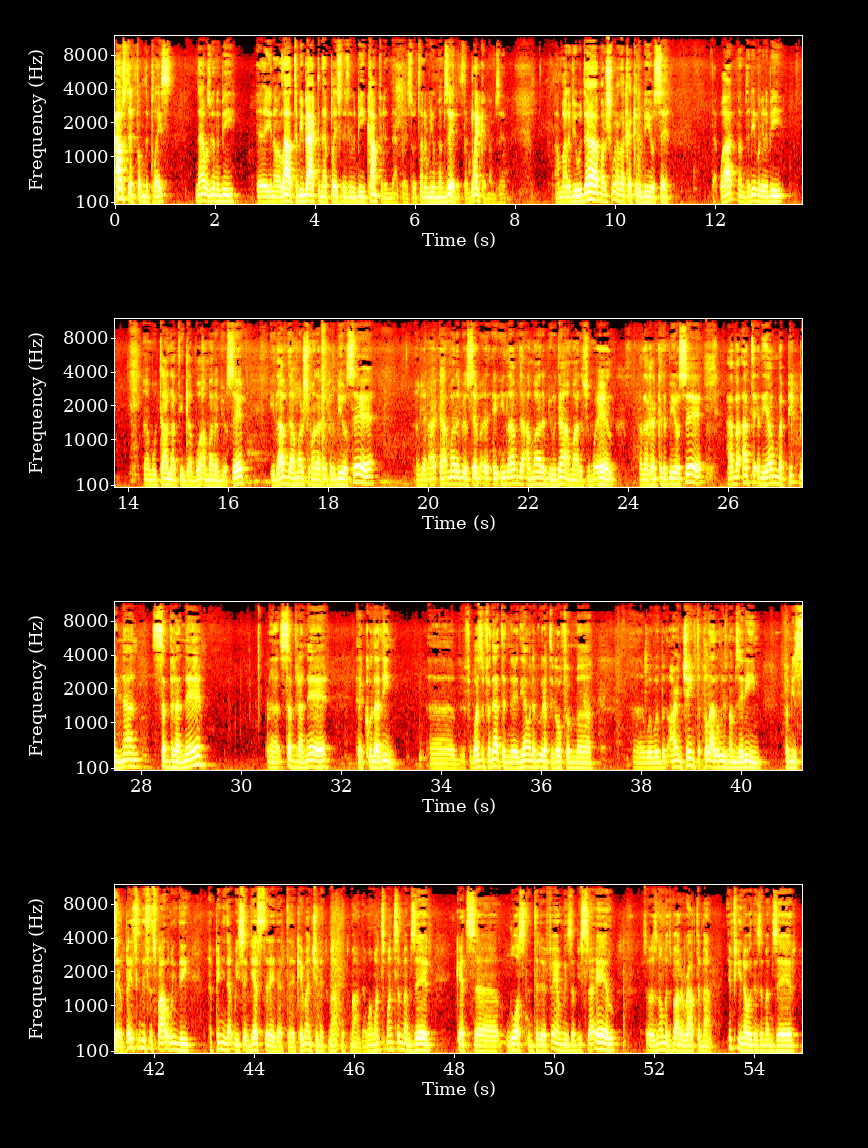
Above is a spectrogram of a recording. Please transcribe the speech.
ousted from the place, now is going to be uh, you know allowed to be back in that place and is going to be confident in that place. So it's not a real mamzer; it's not like a mamzer. Amar of Yehuda, Amar Shmuel, be Yosef. That what mamzerim are going to be uh, mutar latid lavo. Amar of Yosef. לבוא, אמר רב יוסף, אילאו דאמר שמואל אחר כרבי יוסף, אמר רבי יוסף, אילאו דאמר רבי יהודה, אמר שמואל, אחר כרבי יוסף, הבאת אליהו מפיק מינן סברני, סברני קולרים. If it wasn't for that, then Eliyahu and would have to go from uh, uh, with, with iron chains to pull out all these mamzerim from Yisrael. Basically, this is following the opinion that we said yesterday that kevanchin uh, itmat itmat. That once once a mamzer gets uh, lost into the families of Israel, so there's no mitzvah to route them out. If you know there's a mamzer,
